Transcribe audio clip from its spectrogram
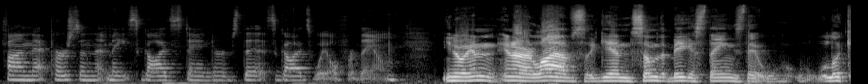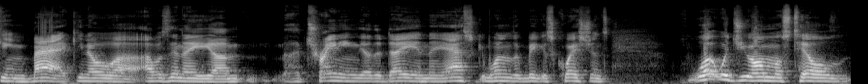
find that person that meets God's standards that's God's will for them. You know, in in our lives, again, some of the biggest things that looking back, you know, uh, I was in a, um, a training the other day, and they asked one of the biggest questions what would you almost tell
